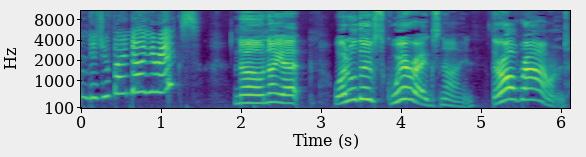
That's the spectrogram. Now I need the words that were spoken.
One. Did you find all your eggs? No, not yet. Why don't they have square eggs nine? They're all round.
